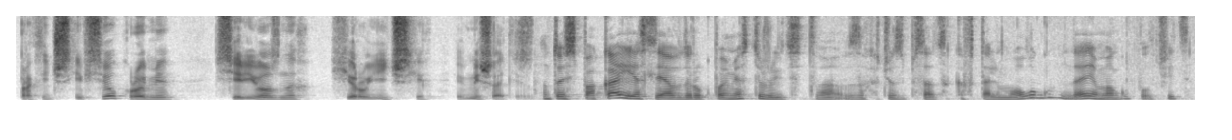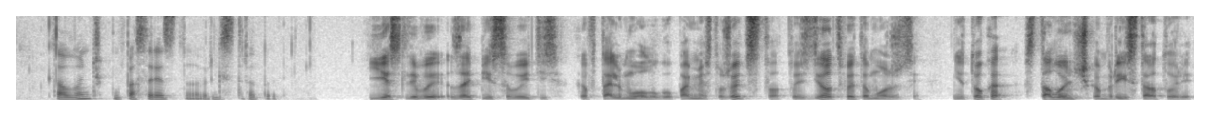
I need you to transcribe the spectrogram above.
практически все, кроме серьезных хирургических вмешательств. Ну, то есть пока, если я вдруг по месту жительства захочу записаться к офтальмологу, да, я могу получить талончик непосредственно в регистратуре. Если вы записываетесь к офтальмологу по месту жительства, то сделать вы это можете не только с талончиком в регистратуре,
